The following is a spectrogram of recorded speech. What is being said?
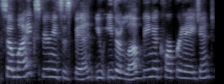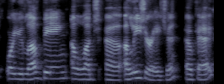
So my experience has been you either love being a corporate agent or you love being a, lux- uh, a leisure agent. Okay.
